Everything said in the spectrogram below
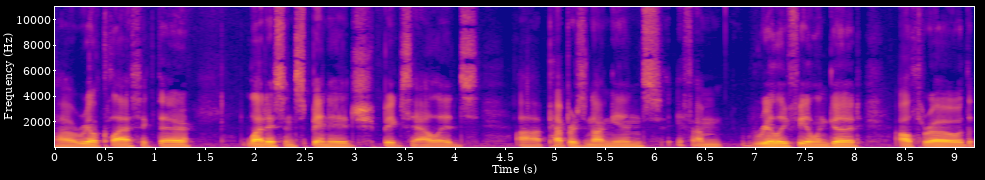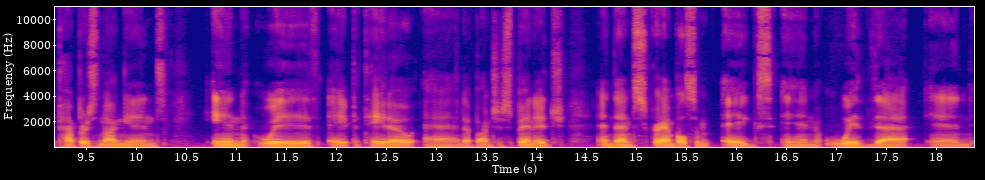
Uh, real classic there lettuce and spinach, big salads, uh, peppers and onions. If I'm really feeling good, I'll throw the peppers and onions in with a potato and a bunch of spinach and then scramble some eggs in with that and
